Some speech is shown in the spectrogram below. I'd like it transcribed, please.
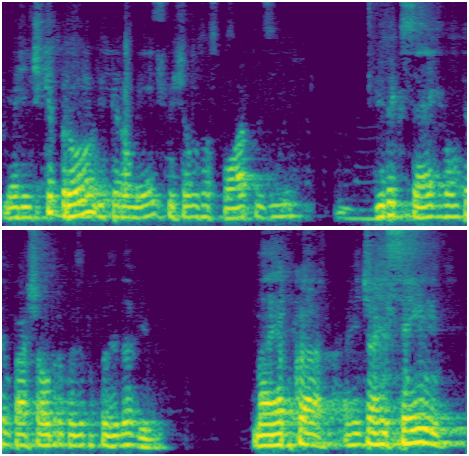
E a gente quebrou, literalmente, fechamos as portas e vida que segue, vamos tentar achar outra coisa para fazer da vida. Na época, a gente já recém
